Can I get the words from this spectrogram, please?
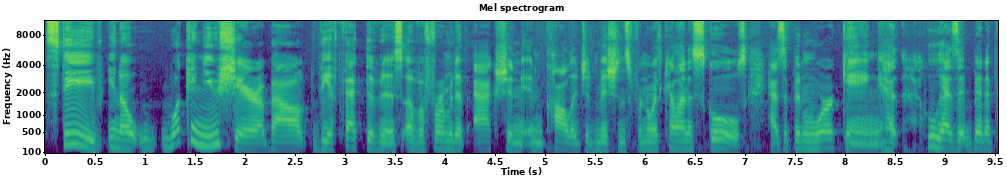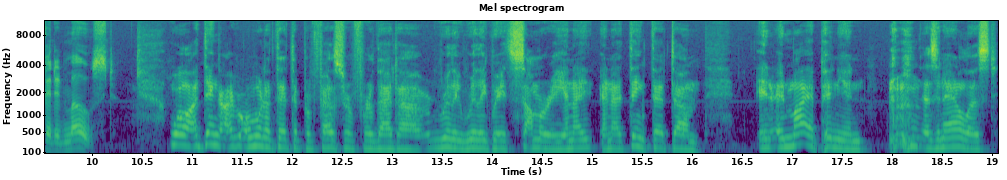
Steve, you know, what can you share about the effectiveness of affirmative action in college admissions for North Carolina schools? Has it been working? who has it benefited most? Well, I think I want to thank the professor for that uh, really, really great summary, and I and I think that, um, in, in my opinion, as an analyst,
